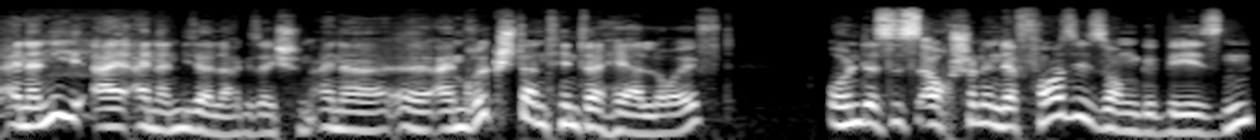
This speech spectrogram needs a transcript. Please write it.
einer, Nie äh, einer Niederlage, sag ich schon, einer, äh, einem Rückstand hinterherläuft. Und es ist auch schon in der Vorsaison gewesen,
